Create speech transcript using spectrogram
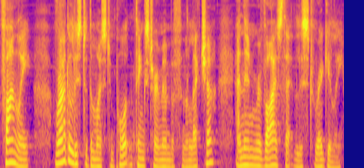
Finally, write a list of the most important things to remember from the lecture and then revise that list regularly.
